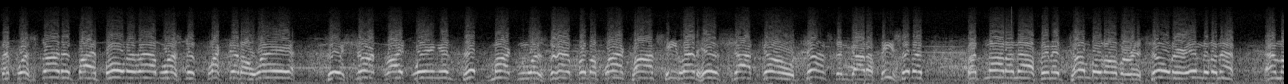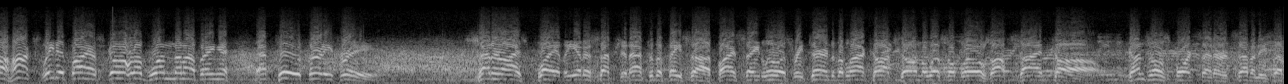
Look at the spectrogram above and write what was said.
That was started by Boldirev was deflected away to short right wing, and Pit Martin was there for the Blackhawks. He let his shot go. Johnston got a piece of it, but not enough, and it tumbled over his shoulder into the net. And the Hawks lead it by a score of one to nothing at 2:33. Center ice play, the interception after the faceoff by St. Louis. Return to the Blackhawks zone. The whistle blows. Offside call. Gunzo Sports Center at 7706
